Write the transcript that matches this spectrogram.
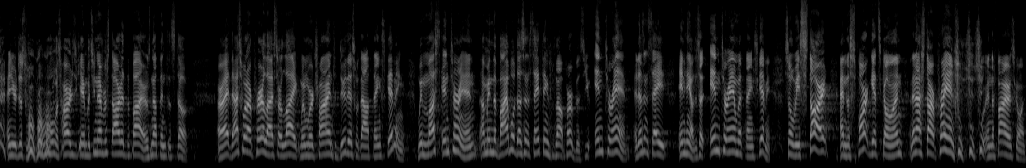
and you're just as hard as you can, but you never started the fire. There's nothing to stoke. All right, that's what our prayer lives are like when we're trying to do this without thanksgiving. We must enter in. I mean, the Bible doesn't say things without purpose. You enter in. It doesn't say anything else. It says enter in with thanksgiving. So we start, and the spark gets going, and then I start praying, and the fire is going.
